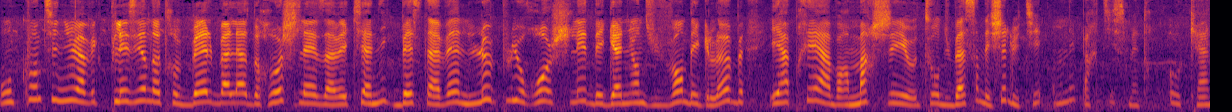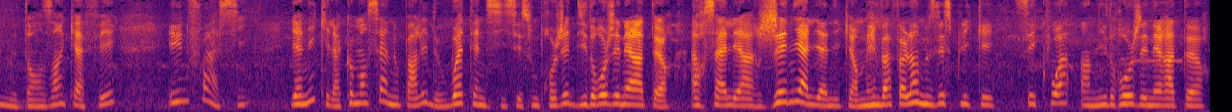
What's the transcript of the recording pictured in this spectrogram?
On continue avec plaisir notre belle balade rochelaise avec Yannick Bestaven, le plus rochelé des gagnants du vent des globes. Et après avoir marché autour du bassin des chalutiers, on est parti se mettre au calme dans un café. Et une fois assis, Yannick, il a commencé à nous parler de Watensi, c'est son projet d'hydrogénérateur. Alors ça a l'air génial Yannick, hein, mais il va falloir nous expliquer. C'est quoi un hydrogénérateur?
